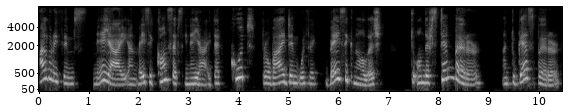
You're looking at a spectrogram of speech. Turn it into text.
algorithms in AI and basic concepts in AI that could provide them with a basic knowledge to understand better and to guess better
